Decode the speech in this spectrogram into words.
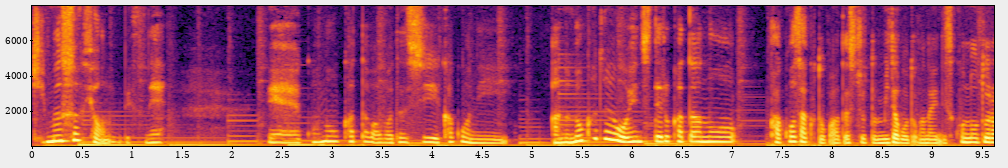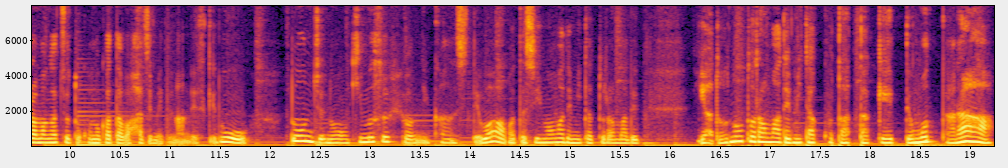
キム・スヒョンですね。えー、この方は私過去にあのノクドゥを演じてる方の過去作とか私ちょっと見たことがないんですこのドラマがちょっとこの方は初めてなんですけどドンジュのキム・スヒョンに関しては私今まで見たドラマでいやどのドラマで見たことあったっけって思ったら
